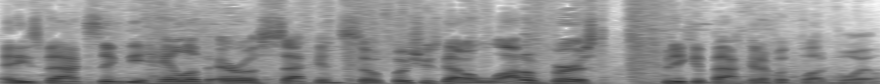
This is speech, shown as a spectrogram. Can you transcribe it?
and he's vaxing the Hail of Arrow second. So Puszu's got a lot of burst, but he can back it up with Blood Boil.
